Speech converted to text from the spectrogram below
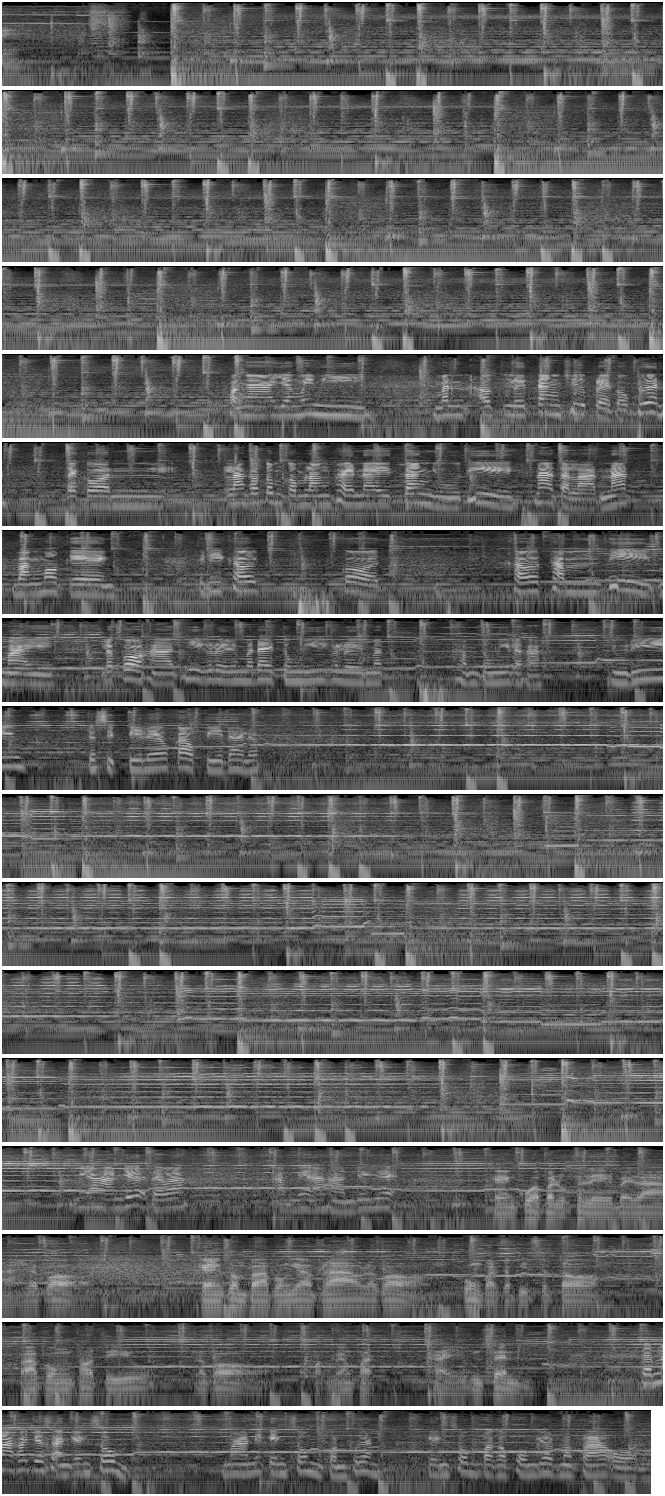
มันเอาเลยตั้งชื่อแปลกกว่าเพื่อน แต่ก่อนร้านข้าวต้มกำลังภายในตั้งอยู่ที่หน้าตลาดนัดวังหม้อแกง ทีนี้เขาก็เขาทำที่ใหม่ แล้วก็หาที่ก็เลยมาได้ตรงนี้ก็เลยมาทำตรงนี้แหละค่ะ อยู่นี่จะสิบปีแล้วเก้าปีได้แล้ว แต่ว่าอะมีอาหารเยอะแยะ แกงคั่วปลาดุกทะเลใบลา แล้วก็แกงส้มปลาพงยอดมะพร้าว แล้วก็กุ้งผัดกะปิสตอ ปลาพงทอดซีอิ๊ว แล้วก็ผักเหลืองผัดไข่วุ้นเส้น ส่วนมากเขาจะสั่งแกงส้ม มานี่แกงส้มก่อนเพื่อน แกงส้มปลากระพงยอดมะพร้าวอ่อน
